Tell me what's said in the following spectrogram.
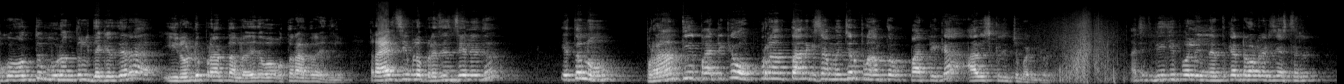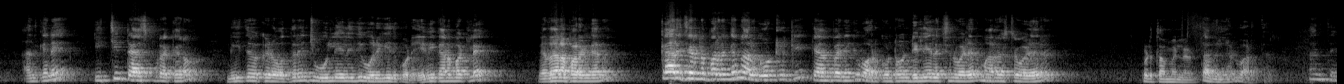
ఒక వంతు మూడు వంతులు దగ్గర దగ్గర ఈ రెండు ప్రాంతాల్లో ఏదో ఉత్తరాంధ్ర ఇందులో రాయలసీమలో ప్రజెన్సే లేదు. ఇతను ప్రాంతీయ పార్టీకి ఉప ప్రాంతానికి సంబంధించిన ప్రాంత పార్టీగా ఆవిష్కరించబడినాడు. అంటే బీజేపీ వాళ్ళు ఎంతకంటే టాలరేట్ చేస్తారు? అందుకనే ఇచ్చిన టాస్క్ ప్రకారం నీతో ఇక్కడ ఉద్ధరించి ఊళ్ళేది ఒరిగేది కూడా ఏమీ కనబట్లే విధాన పరంగాను కార్యాచరణ పరంగా నాలుగు ఓట్లకి క్యాంపెయినింగ్కి వాడుకుంటాం. ఢిల్లీ ఎలక్షన్ వాడారు మహారాష్ట్ర వాడారు. ఇప్పుడు తమిళనాడు. తమిళనాడు వాడతారు. అంతే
